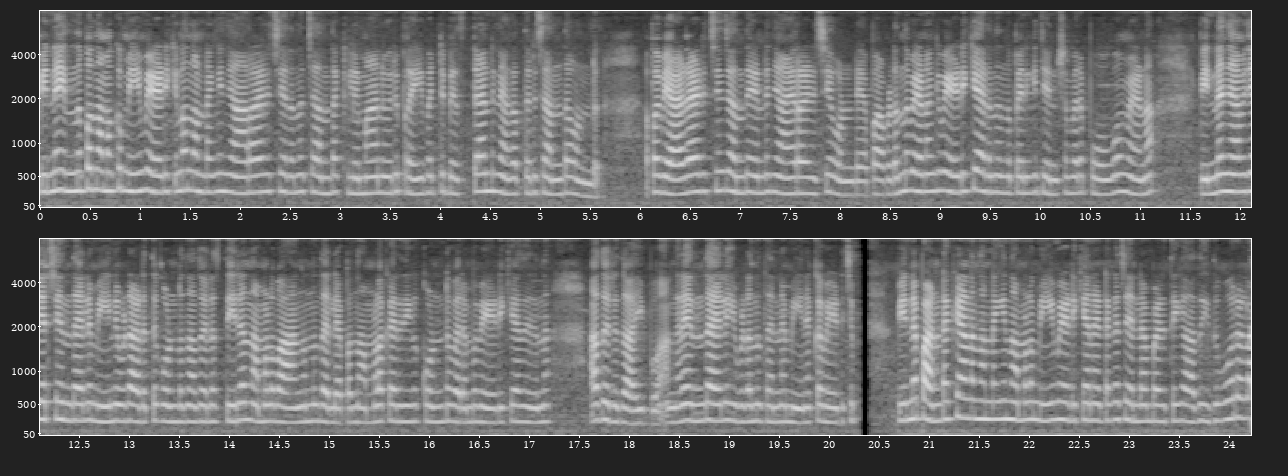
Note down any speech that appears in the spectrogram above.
പിന്നെ ഇന്നിപ്പോൾ നമുക്ക് മീൻ മേടിക്കണമെന്നുണ്ടെങ്കിൽ ഞായറാഴ്ച ഇരുന്ന് ചന്ത കിളിമാനൂർ പ്രൈവറ്റ് ബസ് സ്റ്റാൻഡിനകത്തൊരു ചന്ത ഉണ്ട് അപ്പോൾ വ്യാഴാഴ്ചയും ചന്തയുണ്ട് ഞായറാഴ്ചയും ഉണ്ട്. അപ്പോൾ അവിടെ നിന്ന് വേണമെങ്കിൽ മേടിക്കാമായിരുന്നു ഇന്നിപ്പോൾ എനിക്ക് ജംഗ്ഷൻ വരെ പോവുകയും വേണം. പിന്നെ ഞാൻ വിചാരിച്ചു എന്തായാലും മീൻ ഇവിടെ അടുത്ത് കൊണ്ടുവന്ന് അതുപോലെ സ്ഥിരം നമ്മൾ വാങ്ങുന്നതല്ലേ. അപ്പോൾ നമ്മളെ കരുതി കൊണ്ടുവരുമ്പോൾ മേടിക്കാതിരുന്ന് അതൊരു ഇതായിപ്പോൾ അങ്ങനെ എന്തായാലും ഇവിടെ നിന്ന് തന്നെ മീനൊക്കെ മേടിച്ച് പിന്നെ പണ്ടൊക്കെ ആണെന്നുണ്ടെങ്കിൽ നമ്മൾ മീൻ മേടിക്കാനായിട്ടൊക്കെ ചെല്ലുമ്പോഴത്തേക്ക് അത് ഇതുപോലുള്ള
